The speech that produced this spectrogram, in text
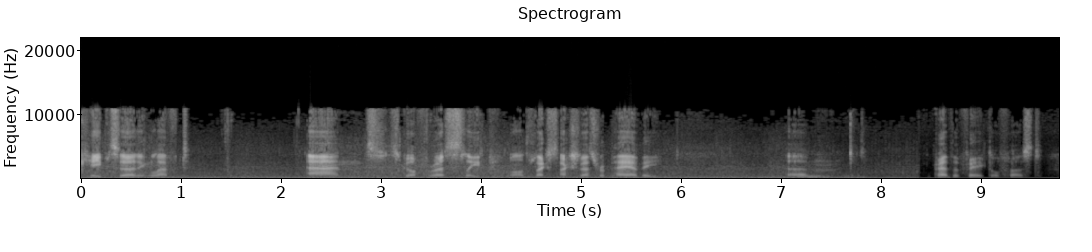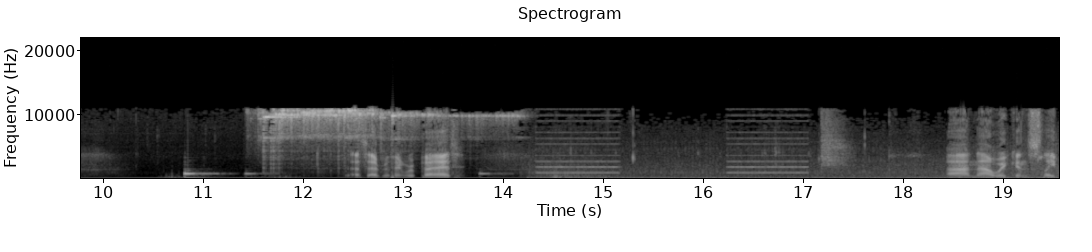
Keep turning left. And let's go for a sleep. Well, let's, actually let's repair the um, repair the vehicle first. That's everything repaired. And now we can sleep.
